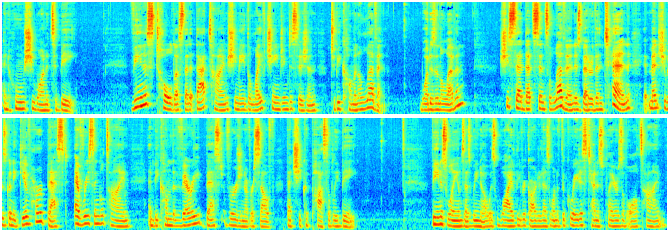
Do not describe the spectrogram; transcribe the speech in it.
and whom she wanted to be. Venus told us that at that time she made the life changing decision to become an 11. What is an 11? She said that since 11 is better than 10, it meant she was going to give her best every single time and become the very best version of herself that she could possibly be. Venus Williams, as we know, is widely regarded as one of the greatest tennis players of all time.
